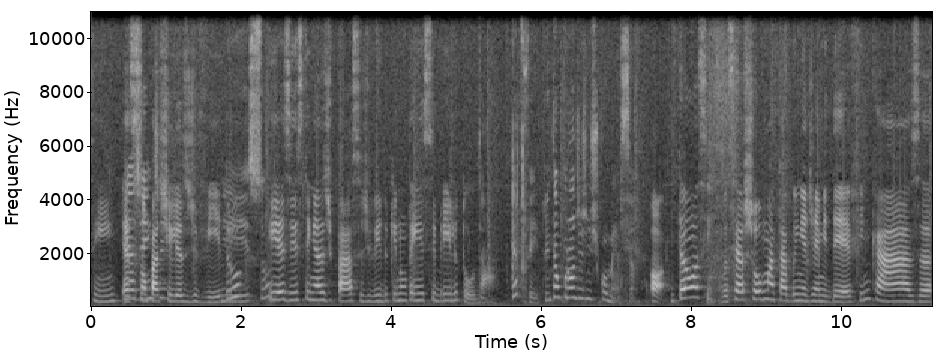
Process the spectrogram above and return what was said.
Sim, E essas são gente- pastilhas de vidro. Isso. E existem as de pasta de vidro que não tem esse brilho todo. Tá, perfeito. Então, por onde a gente começa? Ó, então assim, você achou uma tabuinha de MDF em casa,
